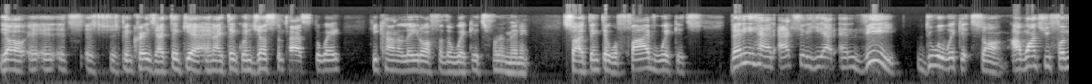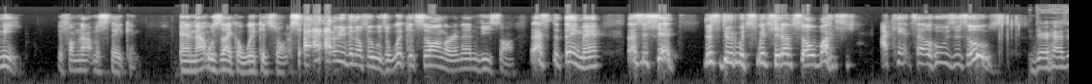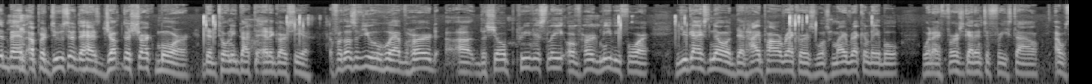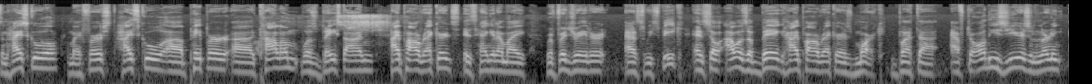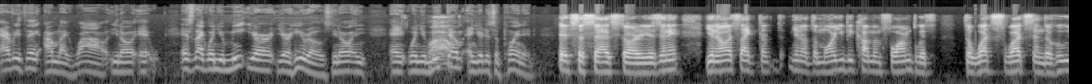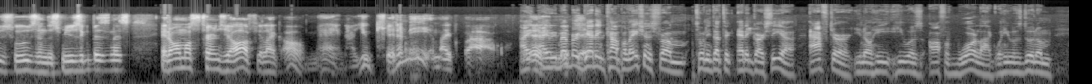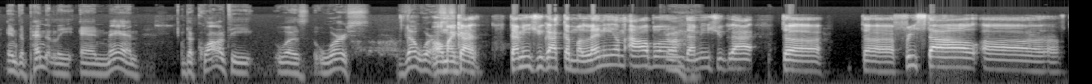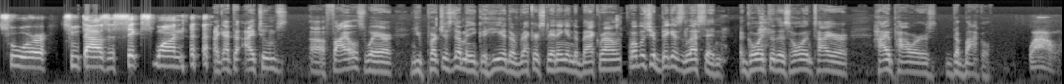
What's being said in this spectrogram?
Yo, it, it- it's it's just been crazy. I think yeah, and I think when Justin passed away, he kind of laid off of the wickets for a minute. So I think there were five wickets. Then he had actually he had NV do a wicket song. I want you for me, if I'm not mistaken. And that was like a wicked song. I, I don't even know if it was a wicked song or an NV song. That's the thing, man. That's the shit. This dude would switch it up so much. I can't tell whose is whose. There hasn't been a producer that has jumped the shark more than Tony Dr. Eddie Garcia. For those of you who have heard uh, the show previously or have heard me before, you guys know that High Power Records was my record label when I first got into freestyle. I was in high school. My first high school uh, paper uh, column was based on High Power Records. It's hanging on my refrigerator as we speak. And so I was a big High Power Records mark. But uh, after all these years and learning everything, I'm like, wow, you know, it. It's like when you meet your your heroes, you know, and and when you meet them and you're disappointed. It's a sad story, isn't it? You know, it's like the you know the more you become informed with the what's what's and the who's who's in this music business, it almost turns you off. You're like, oh man, are you kidding me? I'm like, wow. I, Yeah, I remember yeah. getting compilations from Tony Dr. Eddie Garcia after you know he he was off of Warlock when he was doing them independently, and man, the quality was worse, the worst. Oh my god, that means you got the Millennium album. Ugh. That means you got the the freestyle uh, tour 2006 one. I got the iTunes uh, files where you purchased them and you could hear the record spinning in the background. What was your biggest lesson going through this whole entire high powers debacle? Wow.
